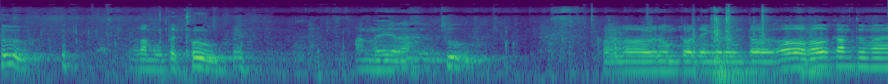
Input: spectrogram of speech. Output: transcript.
थू मेरा मुँह पे थू अंधेरा खोलो रूम तोड़ देंगे रूम तोड़ ओ वेलकम टू माय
